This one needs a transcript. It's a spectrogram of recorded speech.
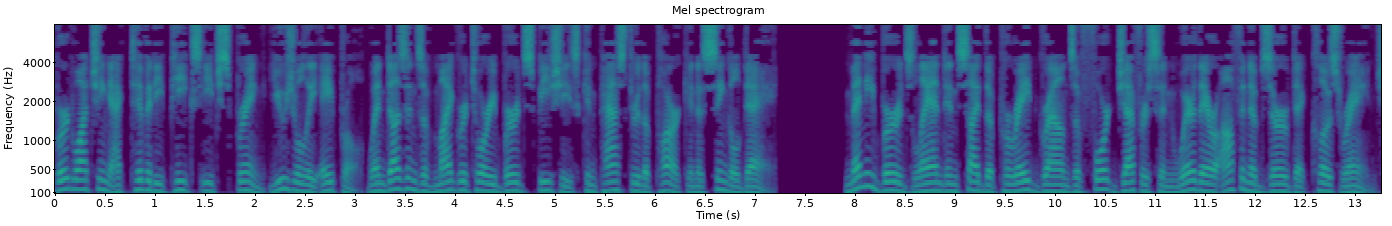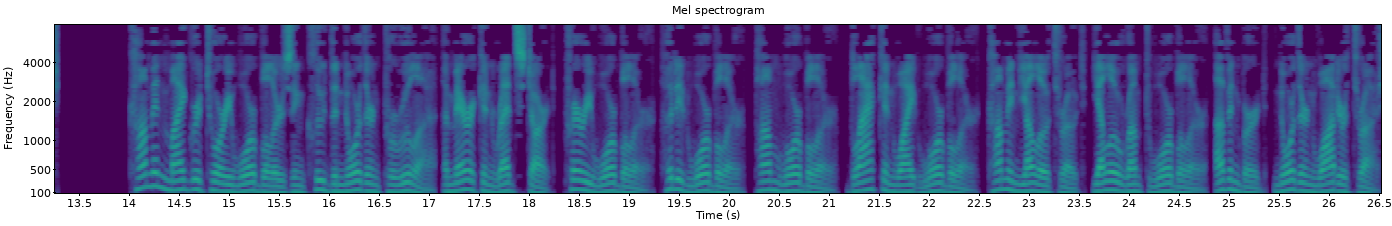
Birdwatching activity peaks each spring, usually April, when dozens of migratory bird species can pass through the park in a single day. Many birds land inside the parade grounds of Fort Jefferson where they are often observed at close range. Common migratory warblers include the northern parula, American redstart, prairie warbler, hooded warbler, palm warbler, black and white warbler, common yellowthroat, yellow-rumped warbler, ovenbird, northern waterthrush,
